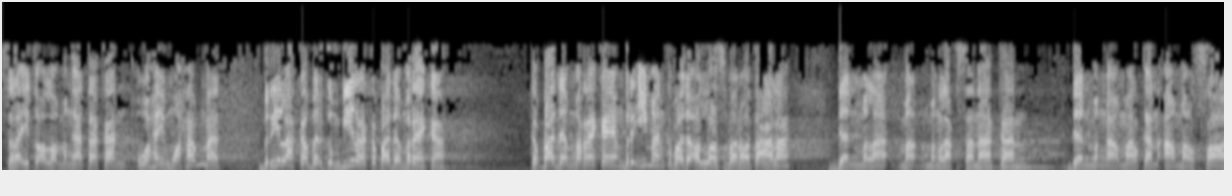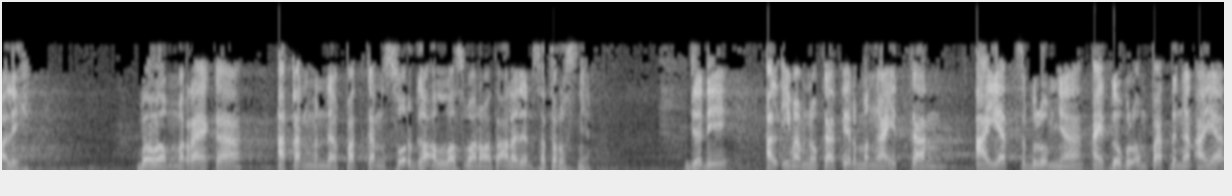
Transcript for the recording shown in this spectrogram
Setelah itu Allah mengatakan, "Wahai Muhammad, berilah kabar gembira kepada mereka, kepada mereka yang beriman kepada Allah Subhanahu wa taala dan melaksanakan dan mengamalkan amal salih bahwa mereka akan mendapatkan surga Allah Subhanahu wa taala dan seterusnya." Jadi, Al-Imam Nukathir mengaitkan ayat sebelumnya, ayat 24 dengan ayat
